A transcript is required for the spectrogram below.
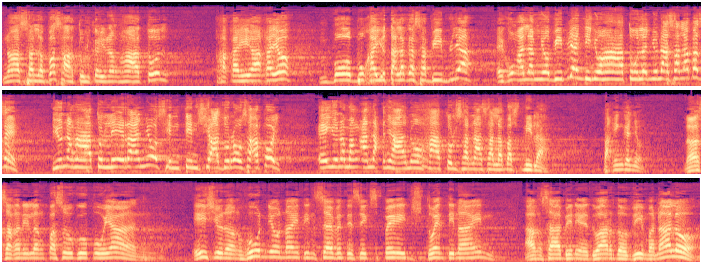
Nasa labas, hatol kayo ng hatol. Kakahiya kayo. Bobo kayo talaga sa Biblia. Eh kung alam nyo Biblia, hindi nyo hahatulan nyo nasa labas eh. Yun ang hatol ni nyo, sintensyado raw sa apoy. Eh yun namang anak niya, ano, hatol sa nasa labas nila. Pakinggan nyo. Nasa kanilang pasugo po yan. Issue ng Hunyo 1976, page 29, ang sabi ni Eduardo V. Manalo,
